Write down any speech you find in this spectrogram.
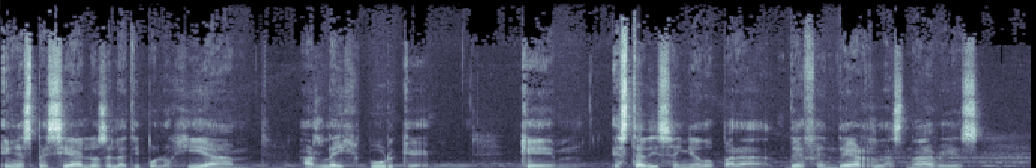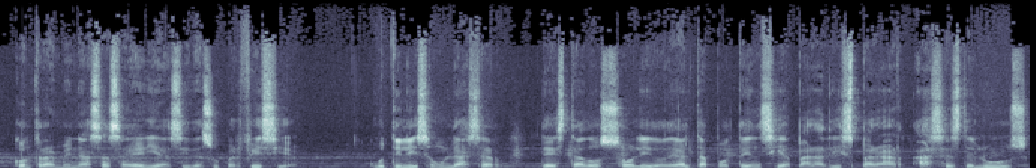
en especial los de la tipología Arleigh-Burke, que está diseñado para defender las naves contra amenazas aéreas y de superficie. Utiliza un láser de estado sólido de alta potencia para disparar haces de luz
